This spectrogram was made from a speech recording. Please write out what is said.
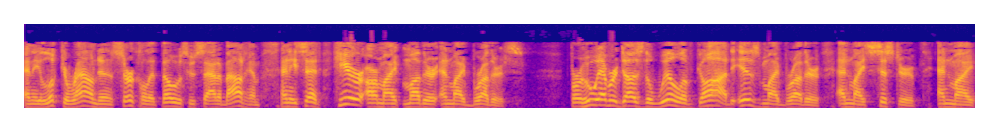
And he looked around in a circle at those who sat about him, and he said, Here are my mother and my brothers. For whoever does the will of God is my brother and my sister and my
